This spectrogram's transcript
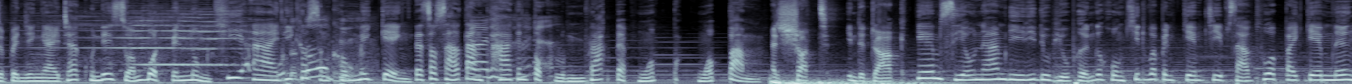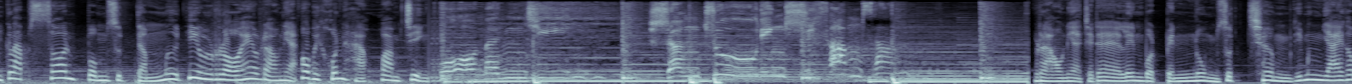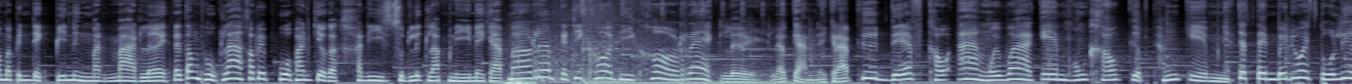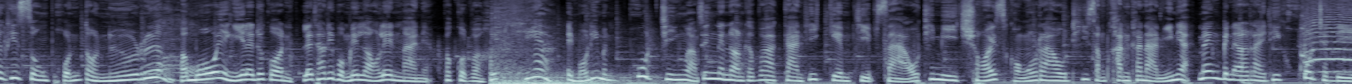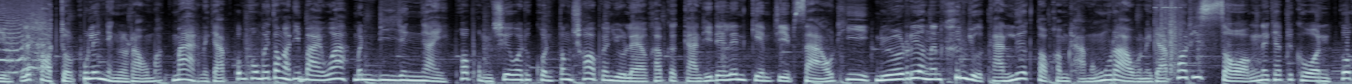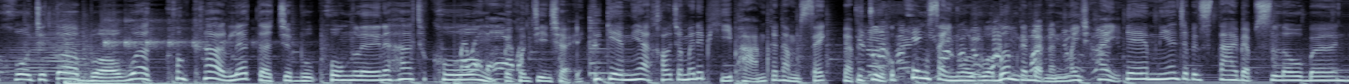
จะเป็นยังไงถ้าคุณได้สวมบทเป็นหนุ่มขี้อายที่เข้าสังคมไม่เก่ง แต่สาวๆต่างพากันตกหลุมรักแบบหัวปักหัวปั่ม A Shot in the Dark เกมเสียวน้ำดีที่ดูผิวเผินก็คงคิดว่าเป็นเกมจีบสาวทั่วไปเกมหนึ่งกลับซ่อนปมสุดดำมืดที่รอให้เราเนี่ยเข้าไปค้นหาความจริง 我们今生注定是沧桑。 เราเนี่ยจะได้เล่นบทเป็นหนุ่มสุดเชิมที่มึงย้ายเข้ามาเป็นเด็กปีหนึ่งหมาดๆเลย แต่ต้องถูกล่าเข้าไปพัวพันเกี่ยวกับคดีสุดลึกลับนี้นะครับ มาเริ่มกันที่ข้อดีข้อแรกเลยแล้วกันนะครับ คือเดฟเขาอ้างไว้ว่าเกมของเขาเกือบทั้งเกมเนี่ยจะเต็มไปด้วยตัวเลือกที่ส่งผลต่อเนื้อเรื่องเขาโม้ไว้อย่างนี้เลยทุกคน และเท่าที่ผมได้ลองเล่นมาเนี่ยปรากฏว่าเฮ้ยเฮียไอ้หมอนี่มันพูดจริงว่ะซึ่งแน่นอนครับว่าการที่เกมจีบสาวที่มีช้อยส์ของเราที่สำคัญขนาดนี้เนี่ยแม่งเป็นอะไรที่โคตรจะดี และตอบโจทย์ผู้เล่นอย่างเรามากๆนะครับผมคงไม่ต้องอธิบายว่ามันดียังไง เพราะผมเชื่อว่าทุกคนต้องชอบกันอยู่แล้วครับกับการที่ได้เล่นเกมจีบสาวที่เนื้อเรื่องนั้นขึ้นอยู่กับการเลือกตอบคำถามของเรานะครับข้อที่สองนะครับทุกคนก็โคจิเตอร์บอกว่าค่อนข้างแล้วแต่จะบุคงเลยนะฮะทุกคนเป็นคนจีนเฉย คือเกมเนี้ยเขาจะไม่ได้ผีผามกระนำเซ็ก แบบจู่ๆก็พุ่งใส่นัวรัวเบิ้มกันแบบนั้นไม่ใช่ เกมเนี้ยจะเป็นสไตล์แบบ slow burn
